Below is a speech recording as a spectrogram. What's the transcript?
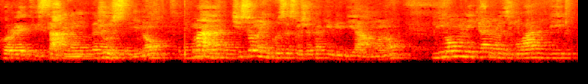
corretti, sani, giusti, no? Ma ci sono in questa società che viviamo, no? Gli uomini che hanno sguardi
